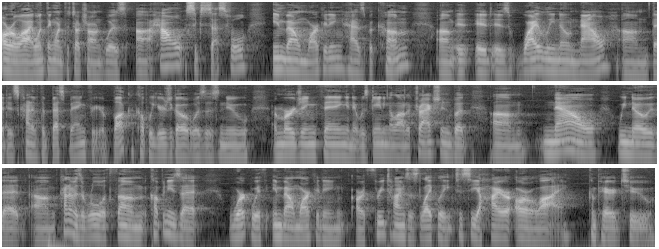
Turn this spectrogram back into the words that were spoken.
ROI, one thing I wanted to touch on was uh, how successful inbound marketing has become. Um, it, it is widely known now um, that is kind of the best bang for your buck. A couple years ago, it was this new emerging thing and it was gaining a lot of traction. But um, now we know that, um, kind of as a rule of thumb, companies that work with inbound marketing are three times as likely to see a higher ROI compared to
